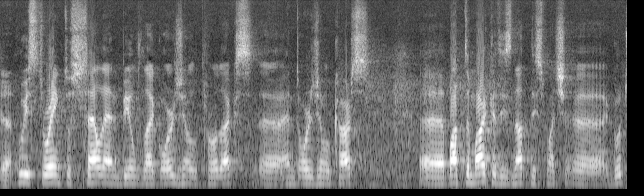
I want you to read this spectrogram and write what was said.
Yeah. who is trying to sell and build like original products uh, and original cars. Uh, but the market is not this much uh, good,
